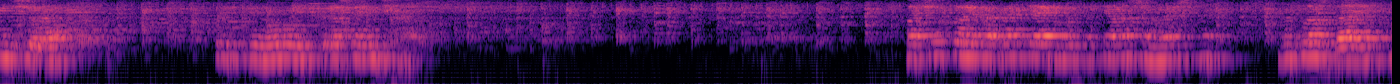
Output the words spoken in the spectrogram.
Еще раз растянулись хорошенечко. Почувствовали, как растягиваются все наши мышцы. Наслаждаемся.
